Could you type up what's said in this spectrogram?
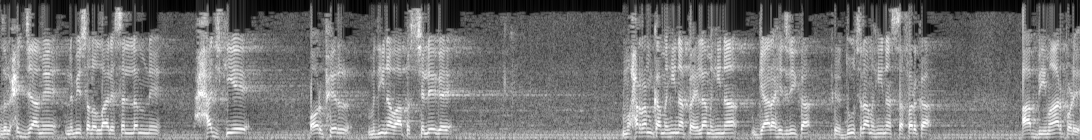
ذوالحجہ میں نبی صلی اللہ علیہ وسلم نے حج کیے اور پھر مدینہ واپس چلے گئے۔ محرم کا مہینہ پہلا مہینہ گیارہ ہجری کا، پھر دوسرا مہینہ سفر کا۔ آپ بیمار پڑے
